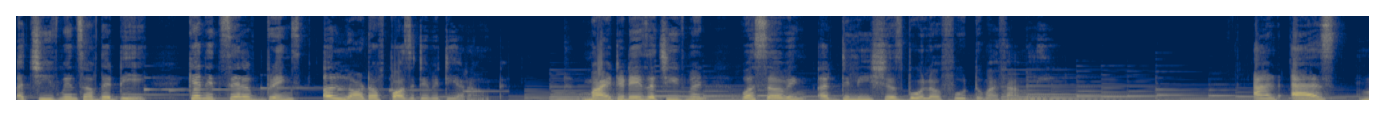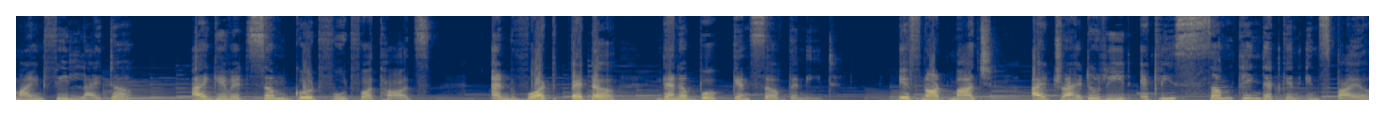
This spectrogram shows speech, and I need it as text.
achievements of the day can itself brings a lot of positivity around. My today's achievement was serving a delicious bowl of food to my family. And as mind feel lighter, I give it some good food for thoughts. And what better than a book can serve the need? If not much, I try to read at least something that can inspire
